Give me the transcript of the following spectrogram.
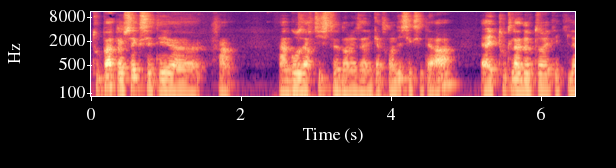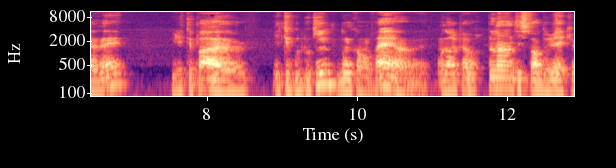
Tupac, on sait que c'était euh, un gros artiste dans les années 90, etc. Et avec toute la notoriété qu'il avait, il n'était pas... euh, il était good looking, donc en vrai, euh, on aurait pu avoir plein d'histoires de lui avec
